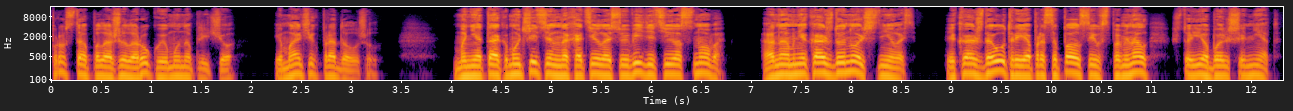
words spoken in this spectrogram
Просто положила руку ему на плечо, и мальчик продолжил. Мне так мучительно хотелось увидеть ее снова. Она мне каждую ночь снилась, и каждое утро я просыпался и вспоминал, что ее больше нет.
